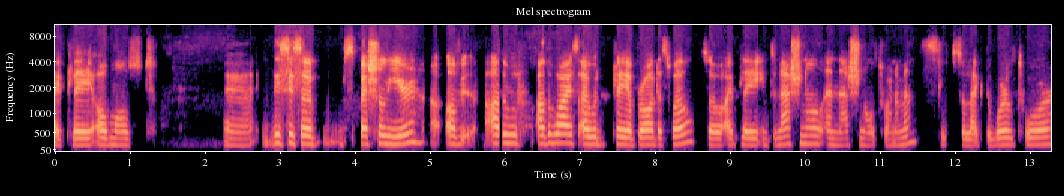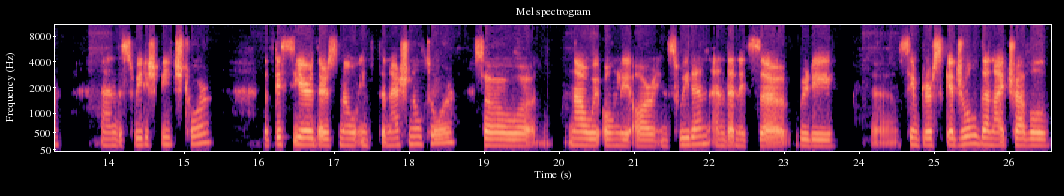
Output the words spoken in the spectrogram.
I play almost. Uh, this is a special year. Of other, otherwise, I would play abroad as well. So I play international and national tournaments, so like the World Tour and the Swedish Beach Tour. But this year there's no international tour, so uh, now we only are in Sweden, and then it's a really uh, simpler schedule. Then I travel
